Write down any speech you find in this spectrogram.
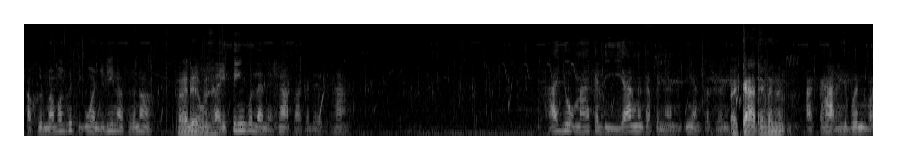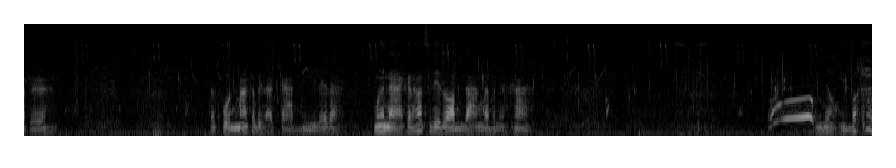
เอาขึ้นมาเบิ่งคือสิอ้วนอยู่ดีเนาะเธอเนาะปลากระเดินตัไปวเลใสยปิ้งพุ่นละเนี่ยค่ะปลากระเดิดค่ะ อายุหมากระดีย่างมันก็เป็นอันอีหยังกระเทินอากาศให้เพิ่นอากาศที่เพิ่นบ่เธอถ้าฝนมาก็เป็นอากาศดีเลยล่ะเมื่อหนาก็เท่าสิได้รอบด่างแล้วบัดเนี้ค่ะโอ้พี่น้องเห็นบ่ค่ะ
